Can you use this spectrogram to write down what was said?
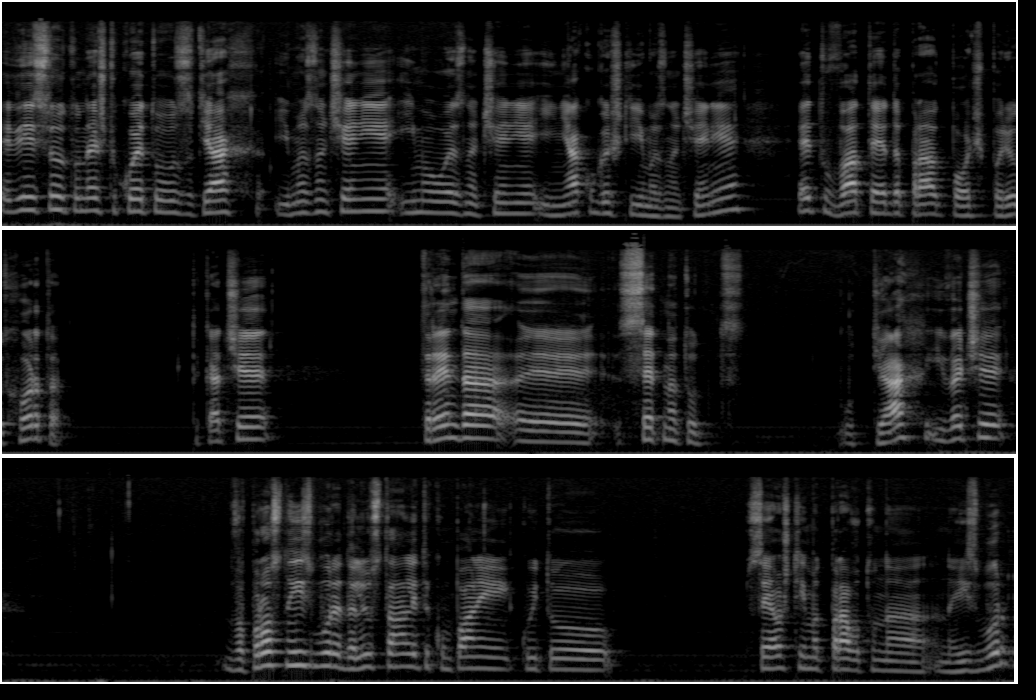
Единственото нещо, което за тях има значение, имало е значение и някога ще има значение, е това те да правят повече пари от хората. Така че тренда е сетнат от, от тях и вече въпрос на избор е дали останалите компании, които все още имат правото на, на избор,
